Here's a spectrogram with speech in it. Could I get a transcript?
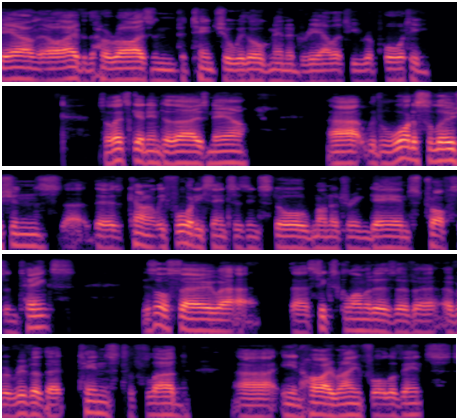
down over the horizon potential with augmented reality reporting. So let's get into those now. Uh, with water solutions, uh, there's currently 40 sensors installed monitoring dams, troughs and tanks. There's also uh, uh, six kilometres of a, of a river that tends to flood uh, in high rainfall events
